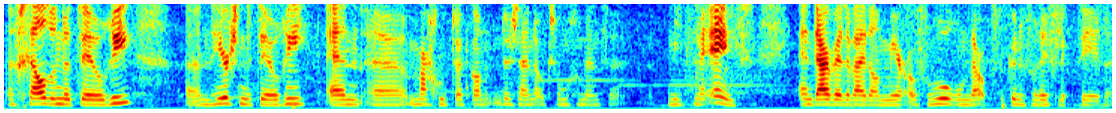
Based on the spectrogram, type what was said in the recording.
een geldende theorie een heersende theorie. En, maar goed, daar, kan, er zijn ook sommige mensen niet mee eens. En daar willen wij dan meer over horen om daarop te kunnen reflecteren.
